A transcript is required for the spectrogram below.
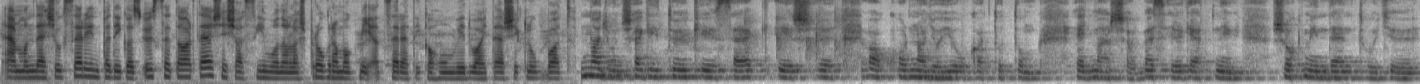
elmondásuk szerint pedig az összetartás és a színvonalas programok miatt szeretik a Honvéd Bajtársi Klubot. Nagyon segítőkészek, és akkor nagyon jókat tudtunk egymással beszélgetni, sok mindent úgy,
